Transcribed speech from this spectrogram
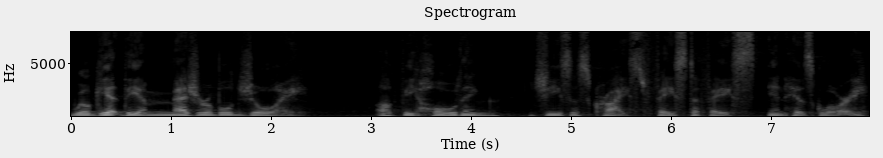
will get the immeasurable joy of beholding Jesus Christ face to face in his glory.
